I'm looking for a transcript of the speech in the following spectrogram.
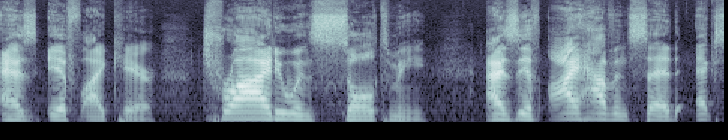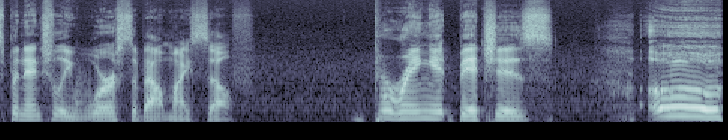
as if I care. Try to insult me, as if I haven't said exponentially worse about myself. Bring it, bitches. Oh,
